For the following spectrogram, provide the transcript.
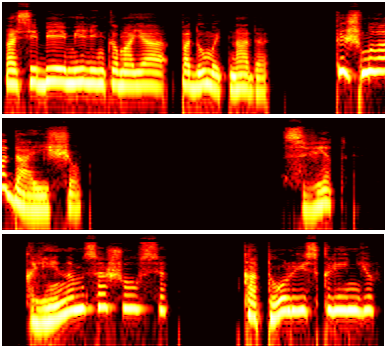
О себе, миленька моя, подумать надо. Ты ж молода еще. Свет клином сошелся? Который из клиньев?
